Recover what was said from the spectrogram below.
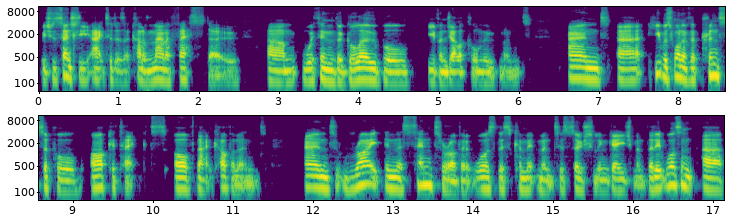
which essentially acted as a kind of manifesto um, within the global evangelical movement. And uh, he was one of the principal architects of that covenant. And right in the center of it was this commitment to social engagement, that it wasn't a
